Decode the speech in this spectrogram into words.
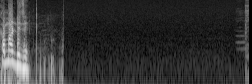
command DJ thank you thank you thank you DJ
